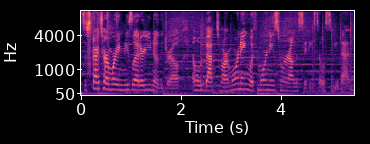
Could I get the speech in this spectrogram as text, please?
subscribe to our morning newsletter. You know the drill. And we'll be back tomorrow morning with more news from around the city. So we'll see you then.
